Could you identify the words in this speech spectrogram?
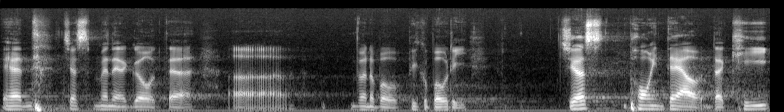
And just a minute ago, the uh, Venerable Bhikkhu Bodhi just point out the key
